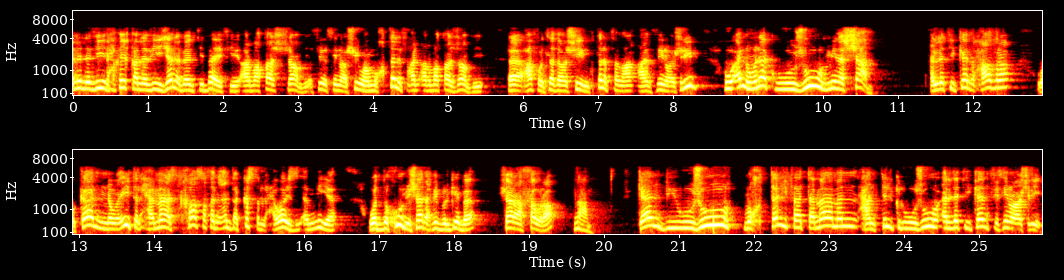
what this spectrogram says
أنا الذي الحقيقة الذي جلب انتباهي في 14 جانفي 2022 وهو مختلف عن 14 جانفي آه عفوا 23 مختلف عن 22 هو أن هناك وجوه من الشعب التي كانت حاضرة وكان نوعية الحماس خاصة عند كسر الحواجز الأمنية والدخول لشارع حبيب بورقيبة شارع الثورة نعم. كان بوجوه مختلفة تماما عن تلك الوجوه التي كانت في 22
